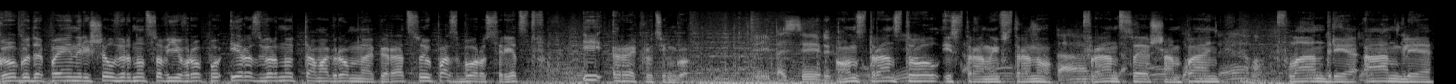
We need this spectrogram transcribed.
Гугу де Пейн решил вернуться в Европу и развернуть там огромную операцию по сбору средств и рекрутингу. Он странствовал из страны в страну. Франция, Шампань, Фландрия, Англия,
